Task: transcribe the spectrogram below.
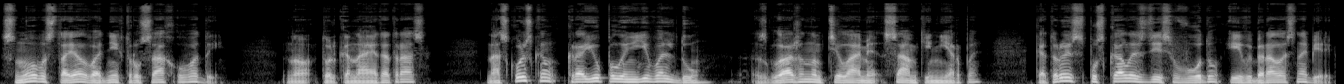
снова стоял в одних трусах у воды, но только на этот раз на скользком краю полыньи во льду, сглаженном телами самки нерпы, которая спускалась здесь в воду и выбиралась на берег.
